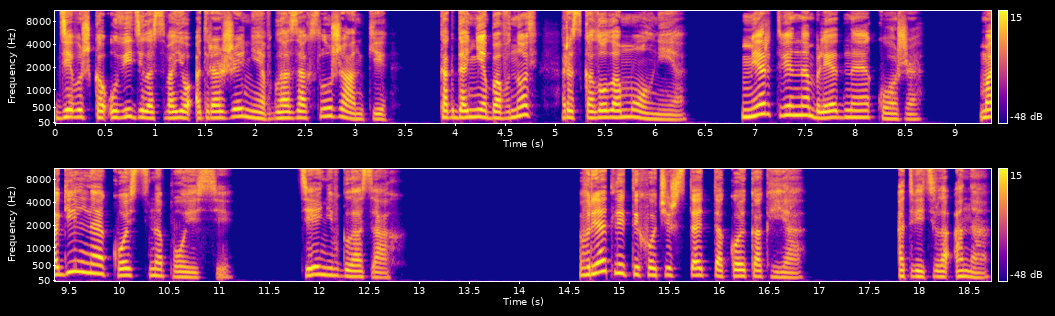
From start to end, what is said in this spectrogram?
Девушка увидела свое отражение в глазах служанки, когда небо вновь расколола молния. Мертвенно-бледная кожа, могильная кость на поясе, тени в глазах. «Вряд ли ты хочешь стать такой, как я», — ответила она.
